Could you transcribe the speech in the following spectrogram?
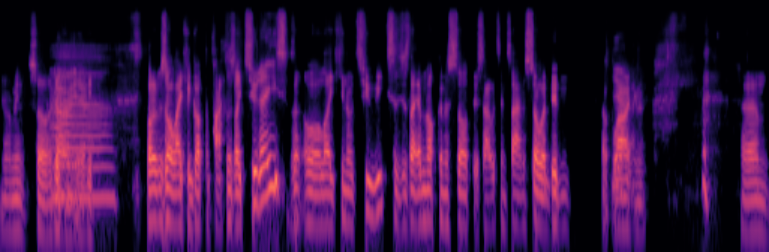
You know what I mean? So I don't uh... really, but it was all like I got the pack. It was like two days or like you know two weeks. It's just like I'm not going to sort this out in time, so I didn't apply. Yeah. You know? um,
